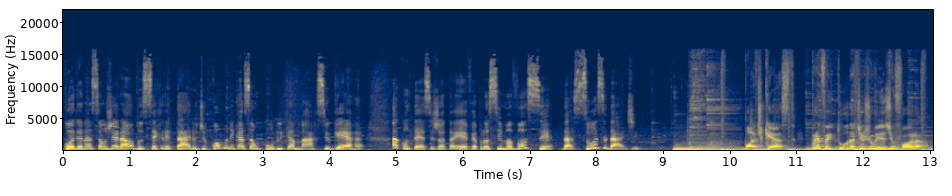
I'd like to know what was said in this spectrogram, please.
Coordenação geral do secretário de Comunicação Pública Márcio Guerra. Acontece JF aproxima você da sua cidade. Podcast Prefeitura de Juiz de Fora.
